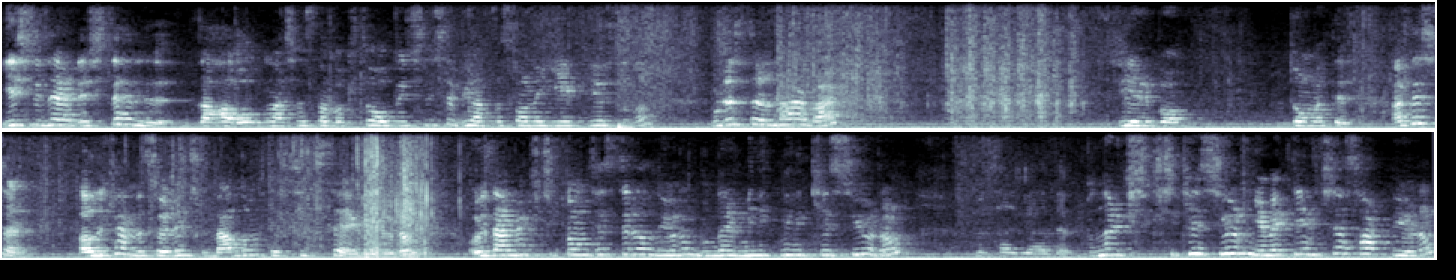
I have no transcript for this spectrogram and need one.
yeşilleri de işte hani daha olgunlaşmasına vakit olduğu için işte bir hafta sonra yiyebiliyorsunuz. Burada sarılar var. Jelibon, domates. Arkadaşlar alırken de söylemiştim ben domates hiç sevmiyorum. O yüzden bir küçük domatesleri alıyorum. Bunları minik minik kesiyorum. Mesaj geldi. Bunları küçük küçük kesiyorum. Yemeklerimin içine saklıyorum.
